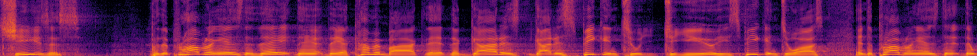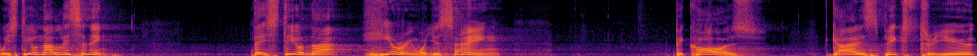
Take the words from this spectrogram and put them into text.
Jesus. But the problem is that they, they, they are coming back, that, that God, is, God is speaking to, to you, He's speaking to us, and the problem is that, that we're still not listening. They're still not hearing what you're saying because God speaks to you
